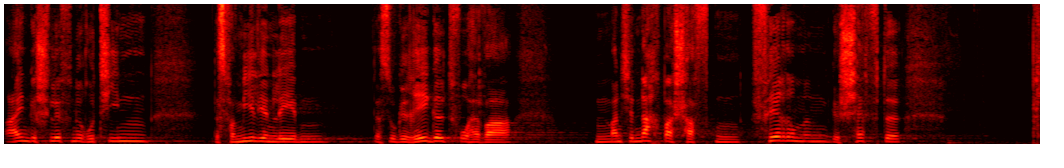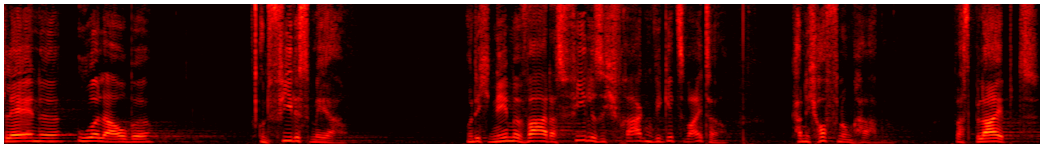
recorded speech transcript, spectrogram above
eingeschliffene Routinen, das Familienleben, das so geregelt vorher war, manche Nachbarschaften, Firmen, Geschäfte, Pläne, Urlaube und vieles mehr. Und ich nehme wahr, dass viele sich fragen, wie geht es weiter? Kann ich Hoffnung haben? Was bleibt?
